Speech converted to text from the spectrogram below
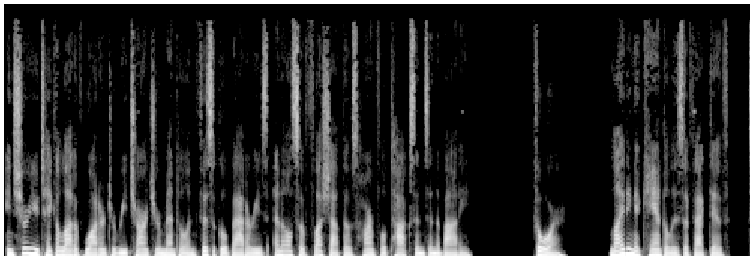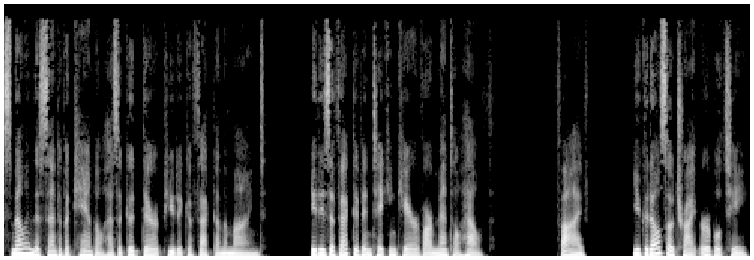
Ensure you take a lot of water to recharge your mental and physical batteries and also flush out those harmful toxins in the body. 4. Lighting a candle is effective. Smelling the scent of a candle has a good therapeutic effect on the mind. It is effective in taking care of our mental health. 5. You could also try herbal tea.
